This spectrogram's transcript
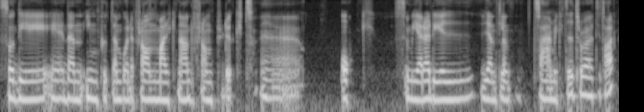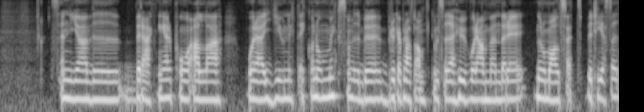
Så det är den inputen både från marknad, från produkt eh, och summerar det i egentligen så här mycket tid tror jag att det tar. Sen gör vi beräkningar på alla våra unit economics som vi brukar prata om, det vill säga hur våra användare normalt sett beter sig.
